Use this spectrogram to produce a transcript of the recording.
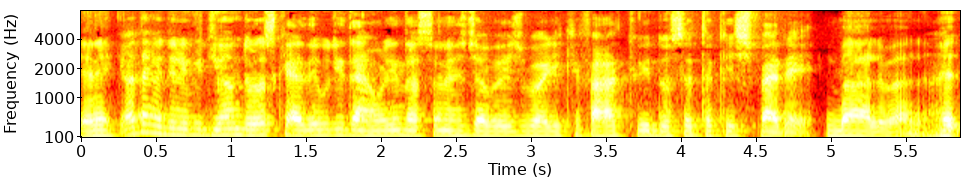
یعنی یادم یه دونه ویدیو هم درست کرده بودی در مورد این داستان حجاب اجباری که فقط توی دو سه تا کشوره. بله بله.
